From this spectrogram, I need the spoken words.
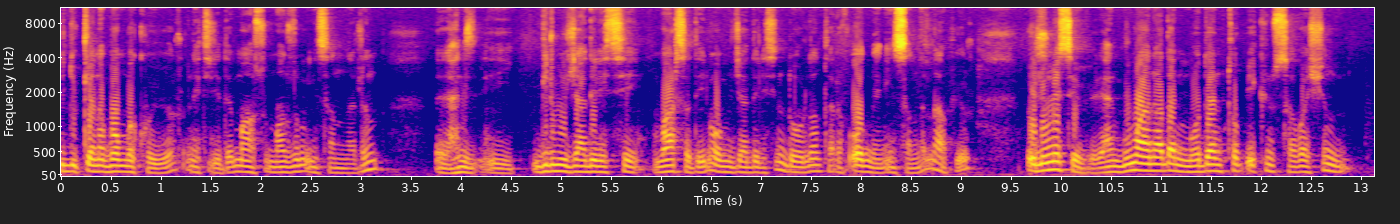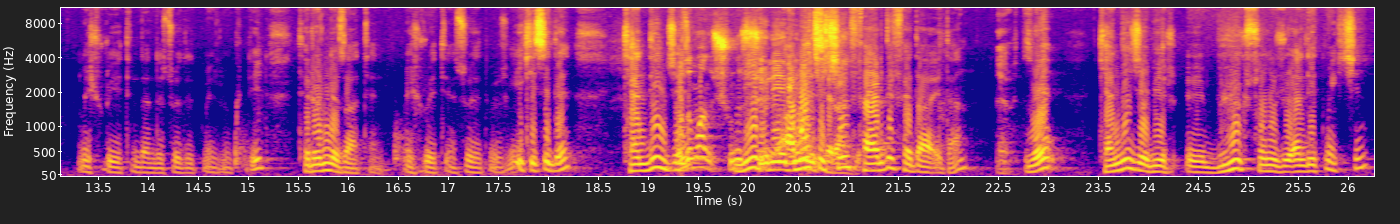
bir dükkana bomba koyuyor. Neticede masum mazlum insanların e, hani e, bir mücadelesi varsa diyelim o mücadelesinin doğrudan taraf olmayan insanlar ne yapıyor? Ölüme seviyor. Yani bu manada modern topyekün savaşın meşruiyetinden de söz etmemiz mümkün değil. Terörün de zaten meşruiyetinden söz etmemiz mümkün. İkisi de kendince O zaman şunu bir amaç için herhalde. ferdi feda eden Evet. ve kendince bir e, büyük sonucu elde etmek için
